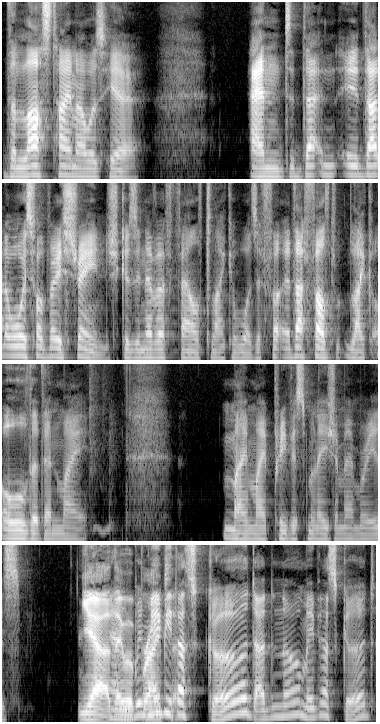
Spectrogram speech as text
the last time I was here. And that it, that always felt very strange because it never felt like it was. It felt, that felt like older than my my my previous Malaysia memories. Yeah, they were. Maybe that's good. I don't know. Maybe that's good.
